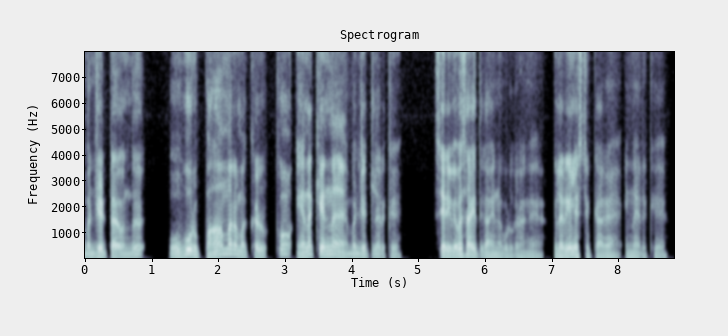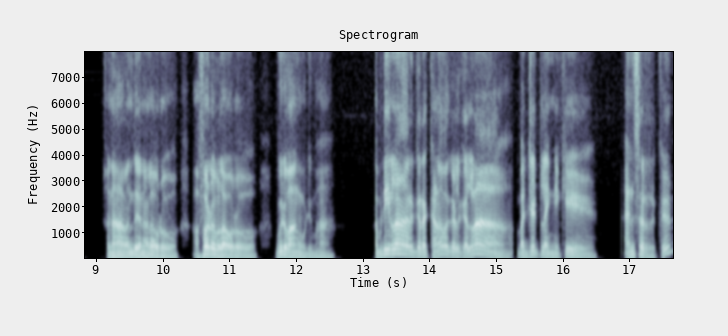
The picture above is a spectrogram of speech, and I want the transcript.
பட்ஜெட்டை வந்து ஒவ்வொரு பாமர மக்களுக்கும் எனக்கு என்ன பட்ஜெட்டில் இருக்குது சரி விவசாயத்துக்காக என்ன கொடுக்குறாங்க? இல்லை ரியல் எஸ்டேட்காக என்ன இருக்குது ஸோ நான் வந்து என்னால் ஒரு அஃபோர்டபுளாக ஒரு வீடு வாங்க முடியுமா? அப்படிலாம் இருக்கிற கனவுகளுக்கெல்லாம் பட்ஜெட்டில் இன்றைக்கி ஆன்சர் இருக்குது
